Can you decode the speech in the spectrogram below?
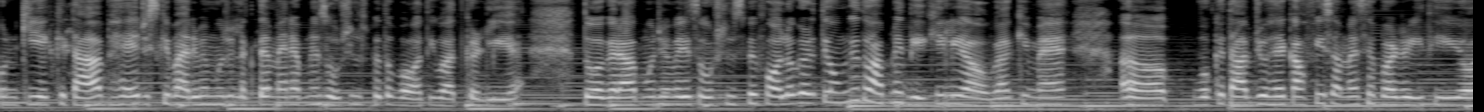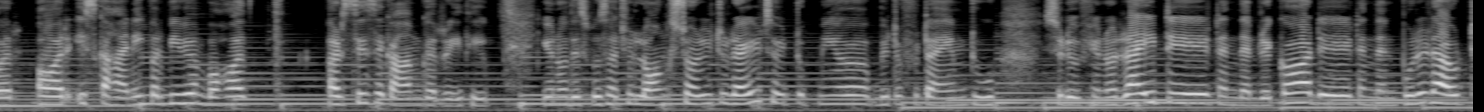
उनकी एक किताब है जिसके बारे में मुझे लगता है मैंने अपने सोशल्स पे तो बहुत ही बात कर ली है। तो अगर आप मुझे मेरे सोशल्स पे फॉलो करते होंगे तो आपने देख ही लिया होगा कि मैं आ, वो किताब जो है काफ़ी समय से पढ़ रही थी और और इस कहानी पर भी मैं बहुत अरसे से काम कर रही थी। You know this was such a long story to write so it took me a bit of time to so of you know write it and then record it and then pull it out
